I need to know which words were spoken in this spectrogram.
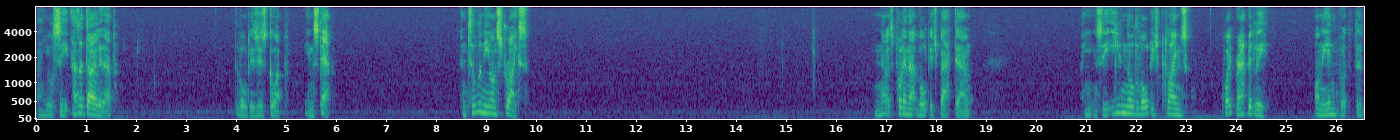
And you'll see as I dial it up, the voltages go up in step until the neon strikes Now it's pulling that voltage back down. And you can see even though the voltage climbs quite rapidly on the input, the,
